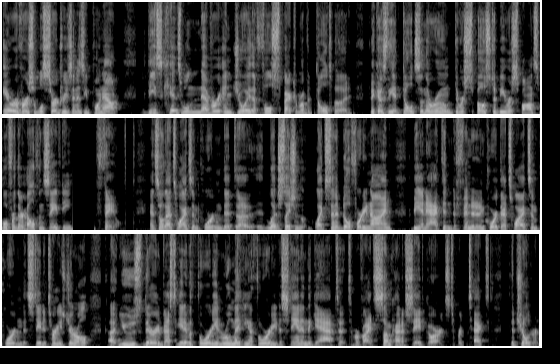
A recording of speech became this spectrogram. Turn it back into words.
irreversible surgeries. And as you point out, these kids will never enjoy the full spectrum of adulthood because the adults in the room that were supposed to be responsible for their health and safety failed. And so that's why it's important that uh, legislation like Senate Bill 49 be enacted and defended in court. That's why it's important that state attorneys general uh, use their investigative authority and rulemaking authority to stand in the gap to, to provide some kind of safeguards to protect the children.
